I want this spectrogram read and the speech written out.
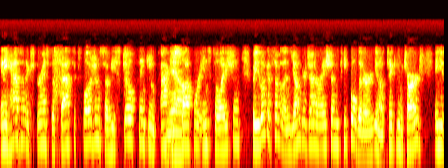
and he hasn't experienced the SaaS explosion, so he's still thinking package yeah. software installation. But you look at some of the younger generation people that are, you know, taking charge, and you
